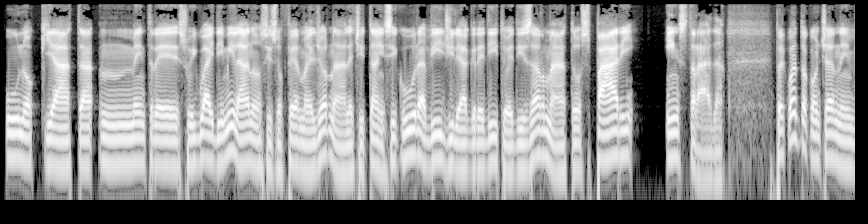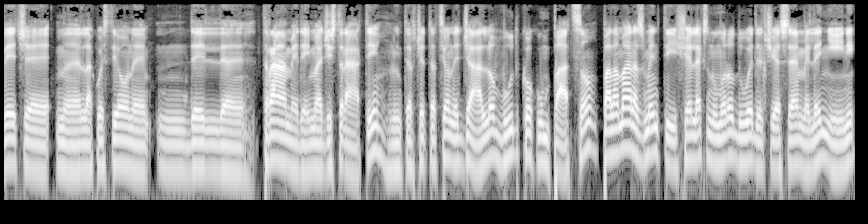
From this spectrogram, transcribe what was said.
un'occhiata, mm, mentre sui guai di Milano si sofferma il giornale, città insicura, vigile aggredito e disarmato, spari in strada. Per quanto concerne invece mh, la questione mh, del trame dei magistrati, un'intercettazione giallo, Woodcock un pazzo, Palamara smentisce l'ex numero 2 del CSM Legnini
